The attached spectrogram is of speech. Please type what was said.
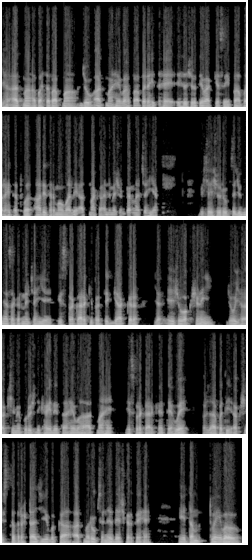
यह आत्मा अपहत पापमा, जो आत्मा है वह पाप रहित है। इस श्रुति वाक्य से पाप रहितत्व आदि धर्मों वाले आत्मा का अन्वेषण करना चाहिए। विशेष रूप से जिज्ञासा करनी चाहिए। इस प्रकार की प्रतिज्ञा कर यह एशो अक्षिणी, जो यह अक्षी में पुरुष दिखाई देता है, वह आत्मा है। इस प्रकार कहते हुए प्रजापति अक्षिस्थ दृष्टा जीव का आत्म रूप से निर्देश करते हैं। एतम त्वेव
